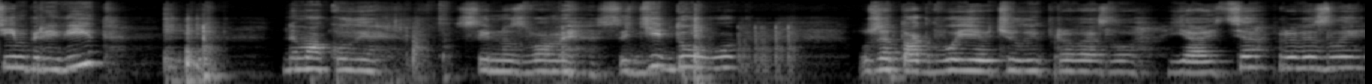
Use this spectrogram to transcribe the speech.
Всім привіт! Нема коли сильно з вами сидіти довго. Уже так двоє чоловік привезло яйця привезли.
